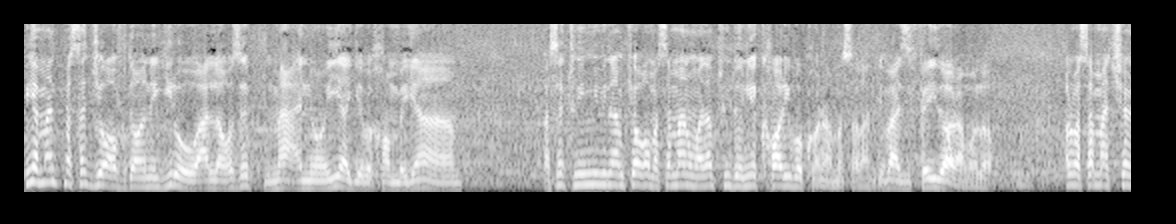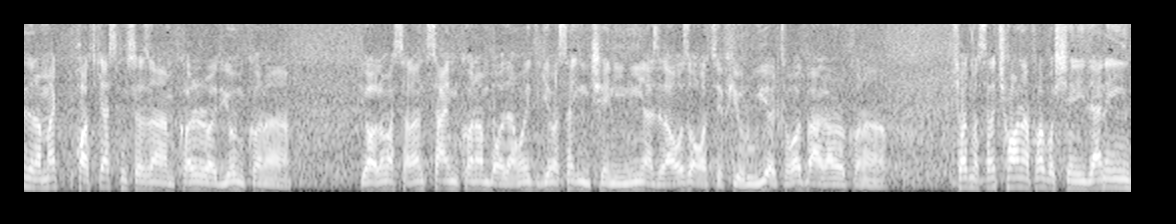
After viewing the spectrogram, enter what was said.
میگم من مثلا جاودانگی رو لحاظ معنایی اگه بخوام بگم اصلا تو این می‌بینم که آقا مثلا من اومدم توی دنیا کاری بکنم مثلا. یه وظیفه ای دارم حالا. حالا مثلا من چه می‌دونم من پادکست می‌سازم کار رادیو می‌کنم. یا حالا مثلا سعی می‌کنم با آدمای دیگه مثلا این چنینی از لحاظ عاطفی و روحی ارتباط برقرار کنم. شاید مثلا چهار نفر با شنیدن این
